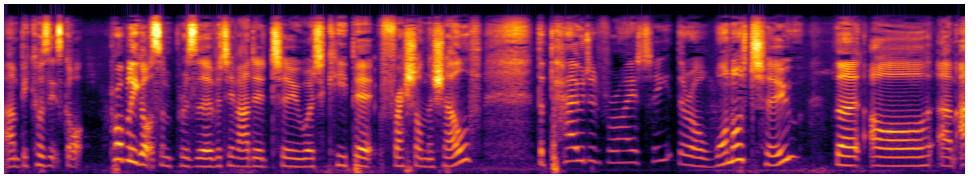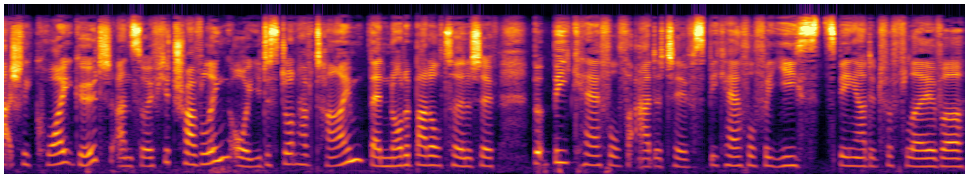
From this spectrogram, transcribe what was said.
um, because it's got probably got some preservative added to uh, to keep it fresh on the shelf. The powdered variety, there are one or two that are um, actually quite good. And so, if you're traveling or you just don't have time, they're not a bad alternative. But be careful for additives, be careful for yeasts being added for flavour,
